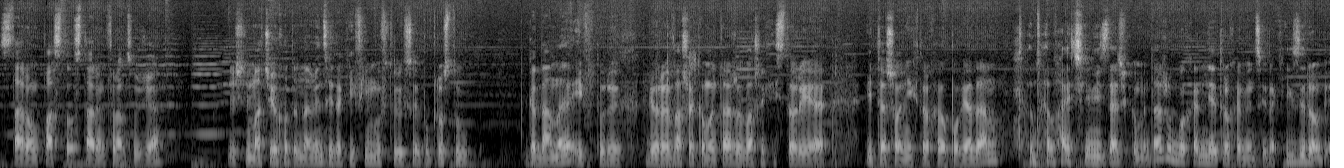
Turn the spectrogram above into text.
starą pastę o starym Francuzie. Jeśli macie ochotę na więcej takich filmów, w których sobie po prostu gadamy i w których biorę wasze komentarze, wasze historie i też o nich trochę opowiadam, to dawajcie mi znać w komentarzu, bo chętnie trochę więcej takich zrobię.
